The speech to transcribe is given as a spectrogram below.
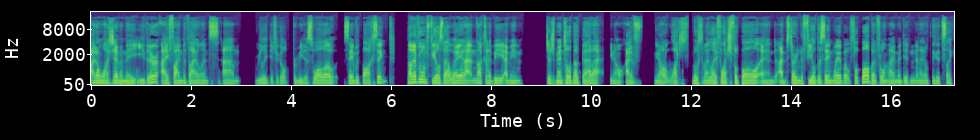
I don't watch MMA either. I find the violence um, really difficult for me to swallow. Same with boxing. Not everyone feels that way, and I'm not going to be. I mean, judgmental about that. I, you know, I've you know watched most of my life watched football, and I'm starting to feel the same way about football. But for a long time, I didn't, and I don't think it's like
